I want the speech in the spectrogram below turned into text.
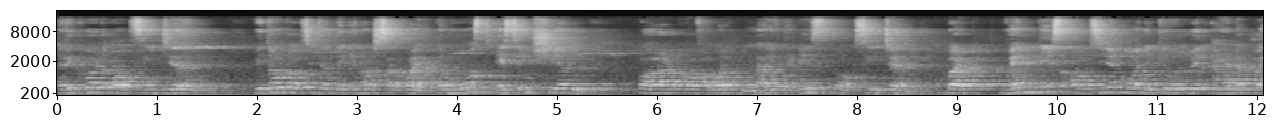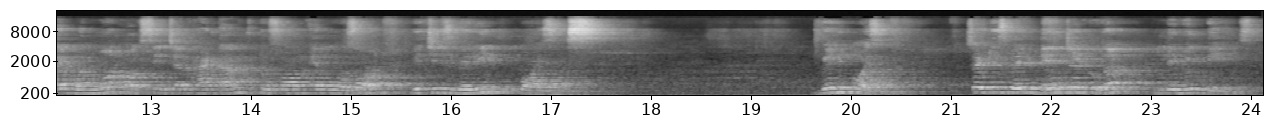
require oxygen. Without oxygen they cannot survive. The most essential part of our life that is oxygen. But when this oxygen molecule will add up by one more oxygen atom to form a ozone which is very poisonous. Very poison. So it is very danger to the living beings.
